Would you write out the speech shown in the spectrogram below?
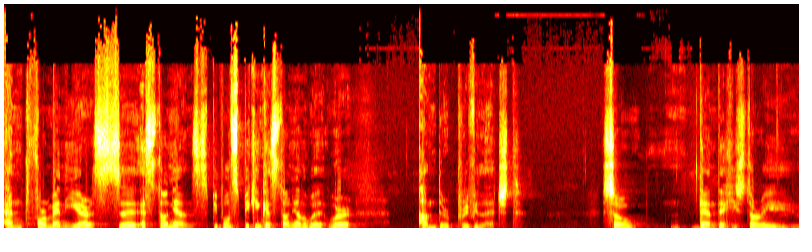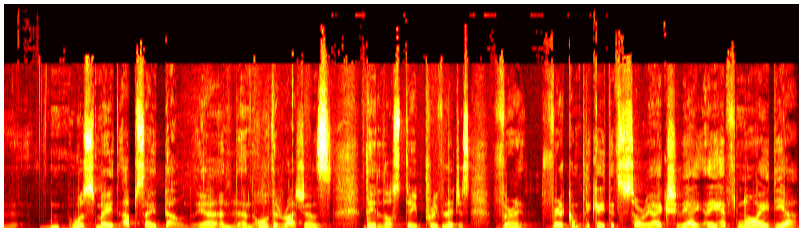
And for many years, uh, Estonians, people speaking Estonian, were, were underprivileged. So then the history mm, was made upside down, yeah, and, and all the Russians they lost their privileges. Very, very complicated story. Actually, I, I have no idea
